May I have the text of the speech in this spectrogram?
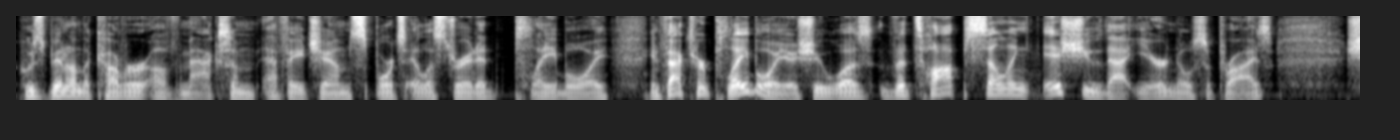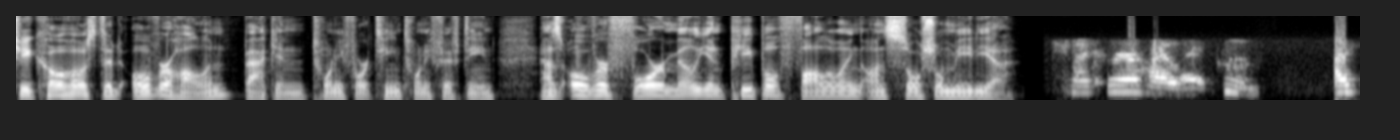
who's been on the cover of Maxim, FHM, Sports Illustrated, Playboy. In fact, her Playboy issue was the top selling issue that year, no surprise. She co hosted Overhaulin' back in 2014 2015, has over 4 million people following on social media. my career highlight. Hmm. I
